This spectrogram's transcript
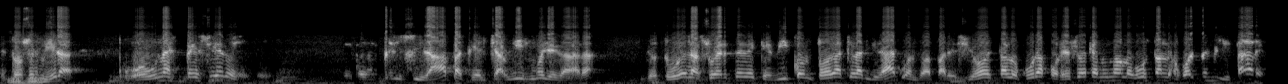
Entonces, mira, hubo una especie de, complicidad para que el chavismo llegara. Yo tuve la suerte de que vi con toda claridad cuando apareció esta locura, por eso es que a mí no me gustan los golpes militares.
